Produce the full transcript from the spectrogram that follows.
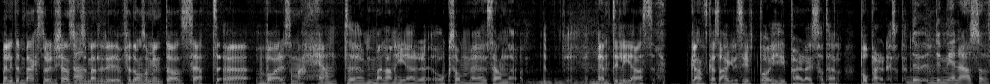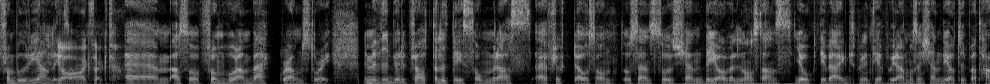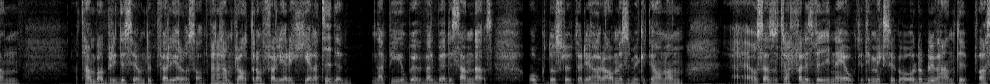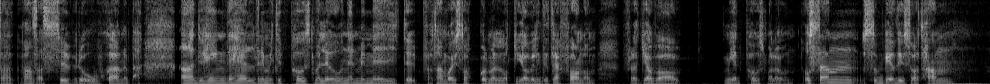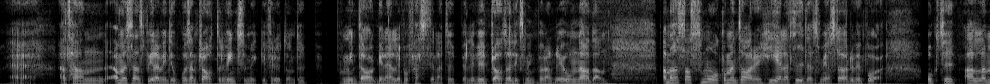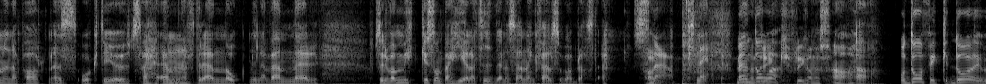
Men en liten backstory, det känns Ja. som att, för de som inte har sett, eh, vad är det som har hänt eh, mellan er och som eh, sen ventileras ganska så aggressivt på, i Paradise Hotel, på Paradise Hotel? Du, du menar alltså från början liksom? Ja, exakt. Ehm, alltså från våran background story. Nej, men vi började prata lite i somras, eh, flirta och sånt och sen så kände jag väl någonstans, jag åkte iväg, spelade in tv-program och sen kände jag typ att han, att han bara brydde sig om typ följare och sånt. För att han pratade om följare hela tiden när PO väl började sändas. Och då slutade jag höra av mig så mycket till honom. Eh, och sen så träffades vi när jag åkte till Mexiko och då blev han typ, var, så, var han så sur och oskön och bara, ah, du hängde hellre med typ Post Malone än med mig typ. För att han var i Stockholm eller något och jag ville inte träffa honom för att jag var med Post Malone. Och sen så blev det ju så att han, eh, att han, ja men sen spelade vi inte ihop och sen pratade vi inte så mycket förutom typ på middagen eller på festerna typ. Eller vi pratade liksom inte med varandra i onödan. Ja, men han sa små kommentarer hela tiden som jag störde mig på. Och typ alla mina partners åkte ju ut så här, en efter en och mina vänner. Så det var mycket sånt där hela tiden och sen en kväll så bara brast det. Snap. Snap. Men en då, drink flygandes. ja. Ja. Och då, fick, då eh,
